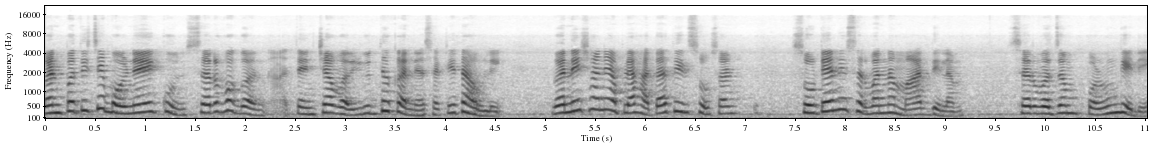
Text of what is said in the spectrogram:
गणपतीचे बोलणे ऐकून सर्व गण त्यांच्यावर युद्ध करण्यासाठी धावले. गणेशाने आपल्या हातातील सोसा सोट्याने सर्वांना मार दिला. सर्वजण पळून गेले.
